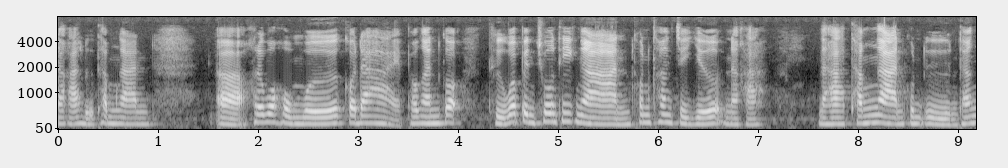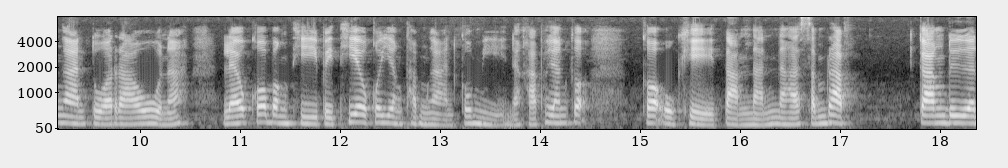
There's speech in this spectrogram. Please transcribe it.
นะคะ หรือทำงานเขาเรียกว่าโฮมเวิร์กก็ได้ เพราะงั้นก็ถือว่าเป็นช่วงที่งานค่อนข้างจะเยอะนะคะ นะคะทั้งงานคนอื่นทั้งงานตัวเรานะแล้วก็บางทีไปเที่ยวก็ยังทำงานก็มีนะคะเพราะฉะนั้นก็ก็โอเคตามนั้นนะคะสำหรับกลางเดือน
